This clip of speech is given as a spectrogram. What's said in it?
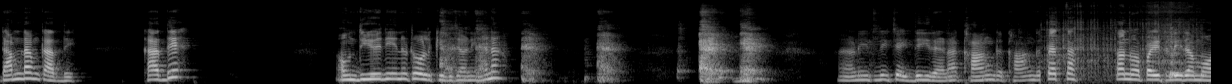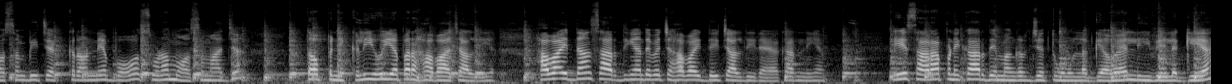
ਡਮ ਡਮ ਕਰਦੇ। ਕਰਦੇ? ਆਉਂਦੀ ਹੋਈ ਨਹੀਂ ਇਹਨੂੰ ਢੋਲਕੀ ਵਜਾਣੀ ਹੈ ਨਾ ਹਾਂ ਇਟਲੀ ਚ ਏਦਾਂ ਹੀ ਰਹਿਣਾ ਖੰਗ ਖੰਗ ਪਤਾ ਤੁਹਾਨੂੰ ਆਪਾਂ ਇਟਲੀ ਦਾ ਮੌਸਮ ਵੀ ਚੈੱਕ ਕਰਾਉਂਦੇ ਆ ਬਹੁਤ ਸੋਹਣਾ ਮੌਸਮ ਅੱਜ। ਧੁੱਪ ਨਿਕਲੀ ਹੋਈ ਆ ਪਰ ਹਵਾ ਚੱਲਦੀ ਆ। ਹਵਾ ਇਦਾਂ ਸਰਦੀਆਂ ਦੇ ਵਿੱਚ ਹਵਾ ਇਦਾਂ ਹੀ ਚੱਲਦੀ ਰਿਹਾ ਕਰਨੀ ਆ। ਇਹ ਸਾਰਾ ਆਪਣੇ ਘਰ ਦੇ ਮੰਗਰ ਜੈਤੂਨ ਲੱਗਿਆ ਹੋਇਆ ਲੀਵੇ ਲੱਗੇ ਆ।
